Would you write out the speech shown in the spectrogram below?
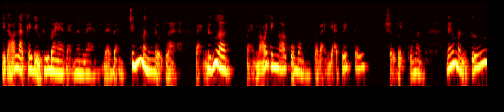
Thì đó là cái điều thứ ba bạn nên làm để bạn chứng minh được là bạn đứng lên bạn nói tiếng nói của mình và bạn giải quyết cái sự việc của mình. Nếu mình cứ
